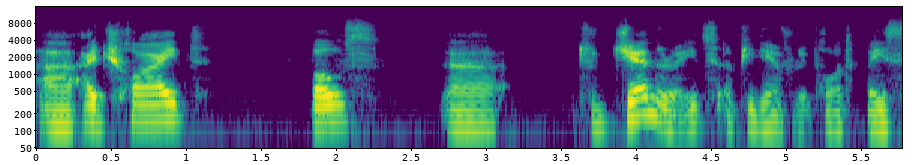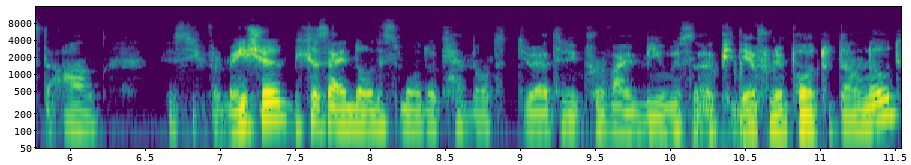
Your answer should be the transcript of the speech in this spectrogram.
I tried both to generate a PDF report based on this information because I know this model cannot directly provide me with a PDF report to download.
